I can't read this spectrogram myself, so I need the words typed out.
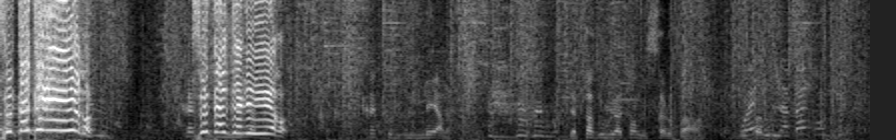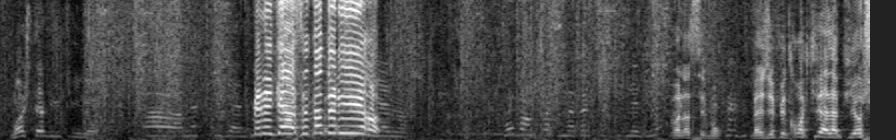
C'est un délire C'est un délire. Crève comme une merde. Il a pas voulu attendre le salopard. Hein. Il Ouais, pas il voulu. nous a pas attendu. Moi je t'invite, Lino. Ah, merci Yann. Mais les gars, c'est un délire Yann. Bon, ben, je crois qu'on m'appelle pour de la dure. Voilà, c'est bon. Bah, j'ai fait 3 kills à la pioche.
